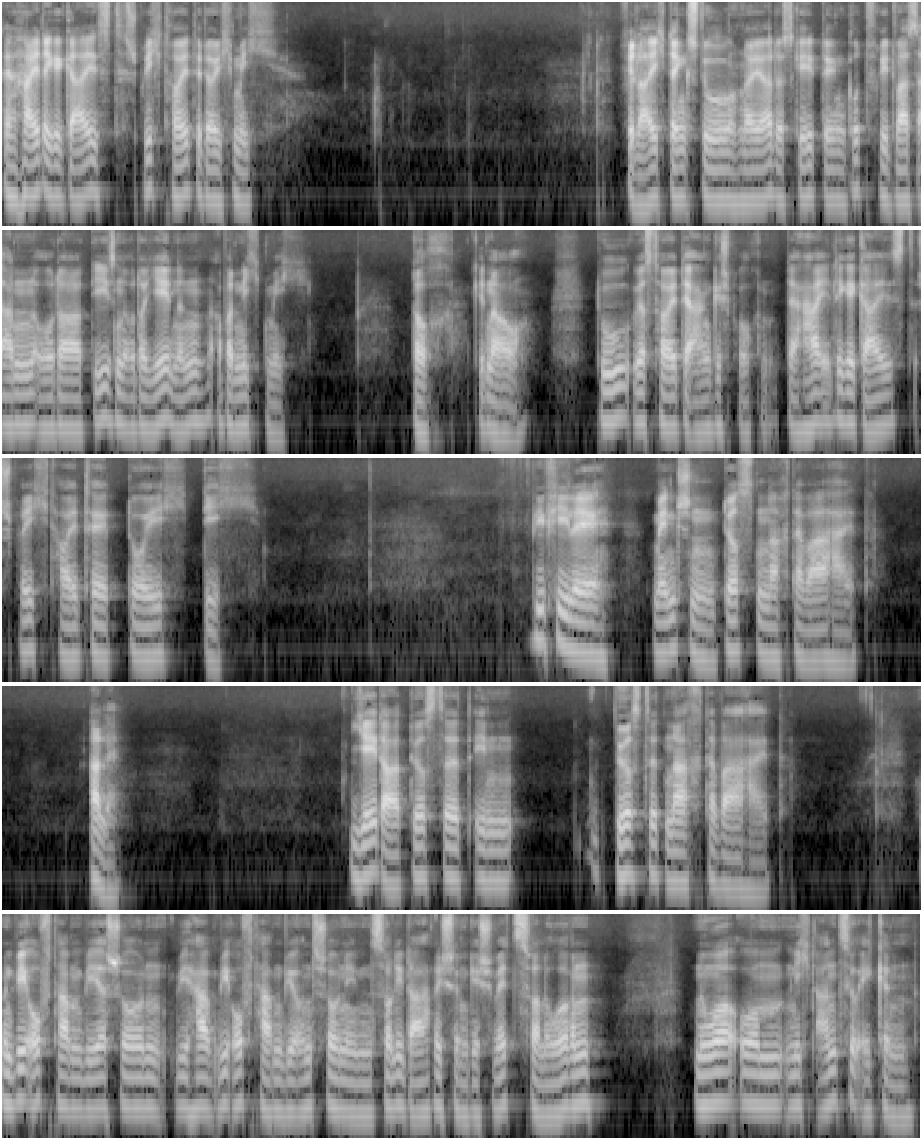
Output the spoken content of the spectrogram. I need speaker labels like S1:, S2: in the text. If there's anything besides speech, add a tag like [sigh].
S1: Der Heilige Geist spricht heute durch mich. Vielleicht denkst du, naja, das geht den Gottfried was an oder diesen oder jenen, aber nicht mich. Doch, genau. Du wirst heute angesprochen. Der Heilige Geist spricht heute durch dich. Wie viele Menschen dürsten nach der Wahrheit? Alle. Jeder dürstet, in, dürstet nach der Wahrheit. Und wie oft haben wir schon, wie, wie oft haben wir uns schon in solidarischem Geschwätz verloren, nur um nicht anzuecken,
